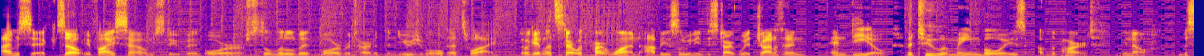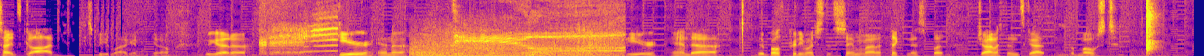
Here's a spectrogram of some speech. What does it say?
I'm sick, so if I sound stupid or just a little bit more retarded than usual, that's why. Okay, let's start with part one. Obviously, we need to start with Jonathan and Dio, the two main boys of the part. You know, besides God, Speedwagon, you know. We got a here and a here, and uh, they're both pretty much the same amount of thickness, but Jonathan's got the most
